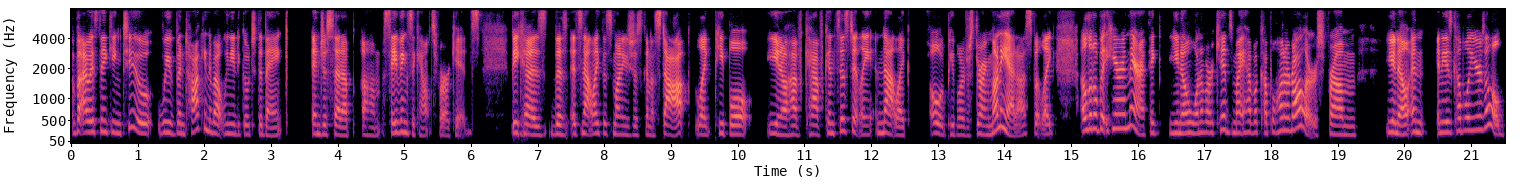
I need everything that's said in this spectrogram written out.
but I was thinking too, we've been talking about we need to go to the bank and just set up um, savings accounts for our kids. Because this it's not like this money is just going to stop. Like people you know have have consistently not like oh people are just throwing money at us but like a little bit here and there. I think you know one of our kids might have a couple hundred dollars from you know and and he's a couple of years old.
